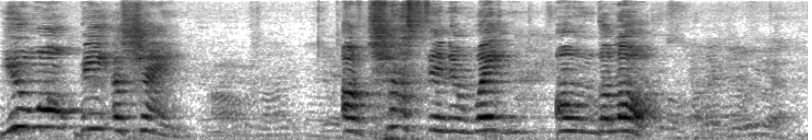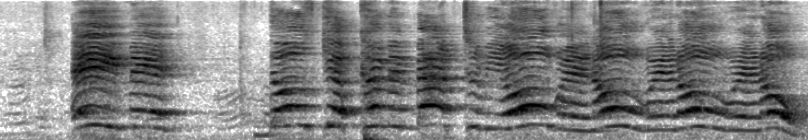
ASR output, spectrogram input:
you won't be ashamed of trusting and waiting on the Lord. Amen. Those kept coming back to me over and over and over and over.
